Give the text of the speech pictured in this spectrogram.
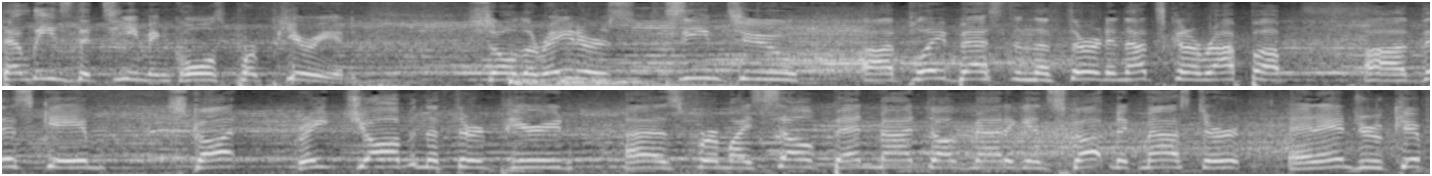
that leads the team in goals per period. So the Raiders seem to uh, play best in the third, and that's going to wrap up uh, this game. Scott, great job in the third period. As for myself, Ben Mad Dog Madigan, Scott McMaster, and Andrew Kiff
